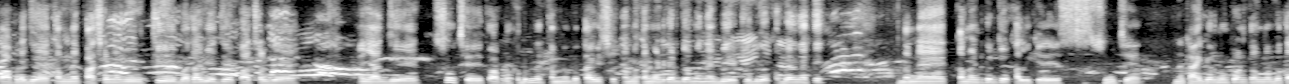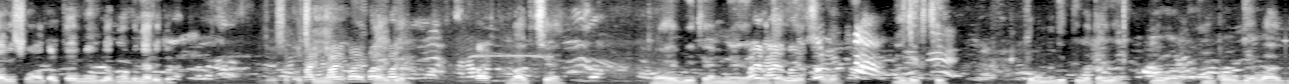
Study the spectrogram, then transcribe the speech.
તો આપણે જે તમને પાછળનો વ્યૂથી બતાવીએ, જે પાછળ જે અહીંયા જે શું છે એ તો આપણે ખબર નથી. તમને બતાવીશું. તમે કમેન્ટ કરજો. મને બી એટલું બધું ખબર નથી. મને કમેન્ટ કરજો ખાલી કે શું છે. અને ટાઈગરનું પણ તમને બતાવીશું. આગળ તમે વ્લોગમાં બના રહેજો. જોઈ શકો છો અહીંયા ટાઈગર વાઘ છે. તો એ બી તમને બતાવીએ થોડું નજીકથી. થોડું નજીકથી બતાવીએ. જો મોટો જે વાઘ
